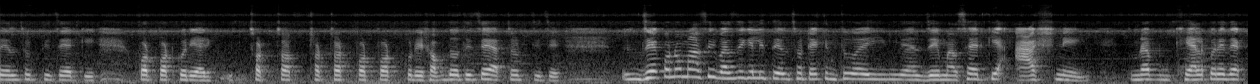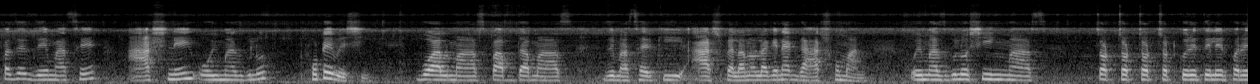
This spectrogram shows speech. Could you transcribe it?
তেল ছুটতেছে আর কি। পটপট করে আর কি। ছটছট ছটছট পটপট করে শব্দ হতেছে আর ছুটতেছে। যে কোনো মাছই বাজি গেলে তেল ছোটে, কিন্তু এই, যে মাছে আর কি আঁশ নেই, তোমরা খেয়াল করে দেখবা যে যে মাছে আঁশ নেই, ওই মাছগুলো ফোটে বেশি। বোয়াল মাছ, পাবদা মাছ যে মাছে আর কি আঁশ ফেলানো লাগে না, গা সমান। ওই মাছগুলো শিং মাছ, চটচট চটচট করে তেলের পরে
